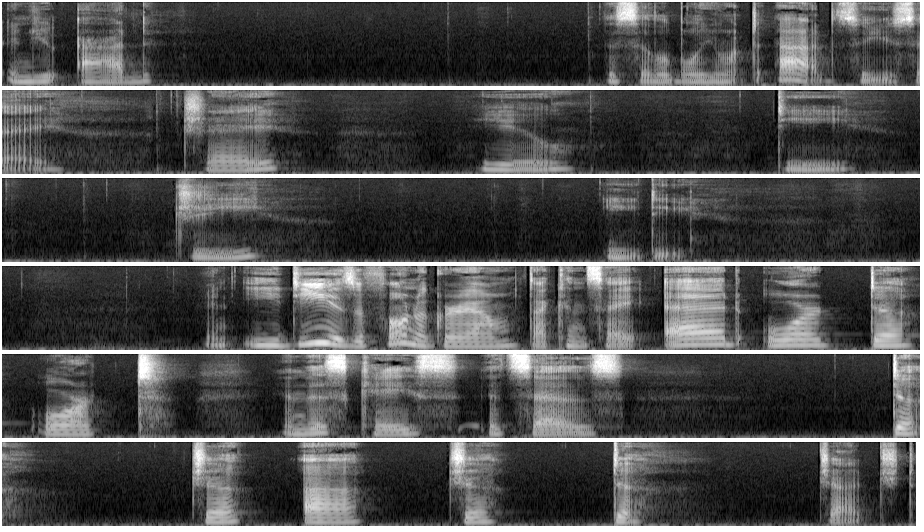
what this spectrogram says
and you add the syllable you want to add. So you say J U D G E D. And ed is a phonogram that can say ed or d or t. In this case, it says d, j, a, j, d, judged.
